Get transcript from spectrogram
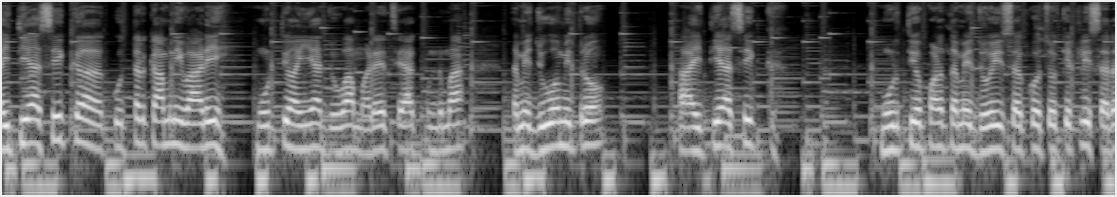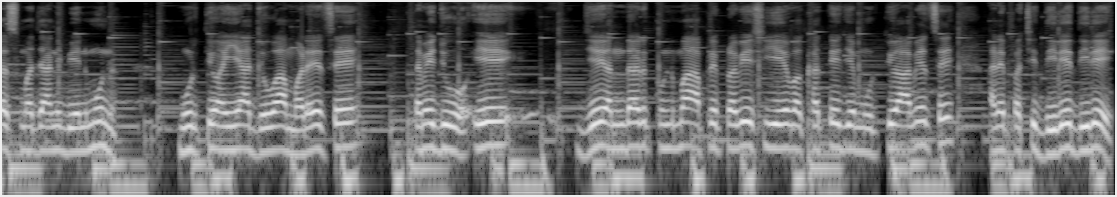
ઐતિહાસિક અ, વાળી મૂર્તિઓ અહીંયા જોવા મળે છે આ કુંડમાં. તમે જુઓ મિત્રો આ ઐતિહાસિક મૂર્તિઓ પણ તમે જોઈ શકો છો. કેટલી સરસ મજાની બેનમૂન મૂર્તિઓ અહીંયા જોવા મળે છે. તમે જુઓ, એ જે અંદર કુંડમાં આપણે પ્રવેશીએ એ વખતે જે મૂર્તિઓ આવે છે અને પછી ધીરે ધીરે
